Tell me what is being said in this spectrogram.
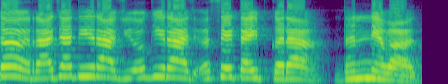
तर राजाधिराज योगीराज असे टाईप करा. धन्यवाद.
